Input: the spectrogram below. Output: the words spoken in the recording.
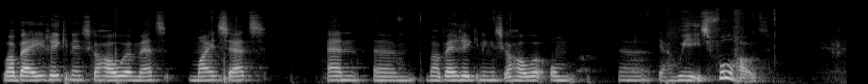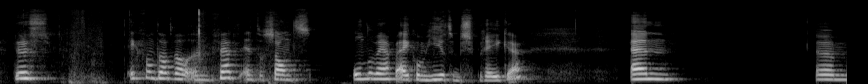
waarbij rekening is gehouden met mindset en ehm, waarbij rekening is gehouden om uh, ja, hoe je iets volhoudt. Dus ik vond dat wel een vet interessant onderwerp eigenlijk om hier te bespreken. En ehm,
